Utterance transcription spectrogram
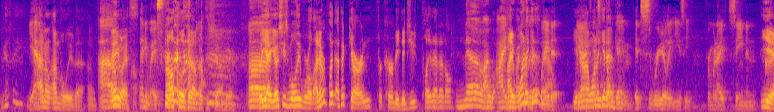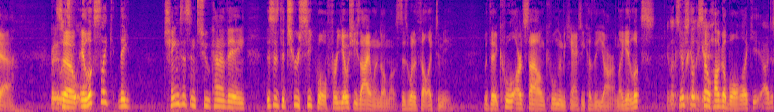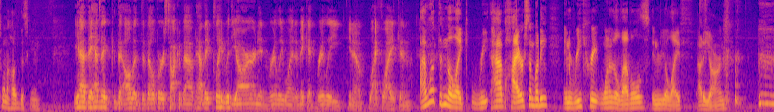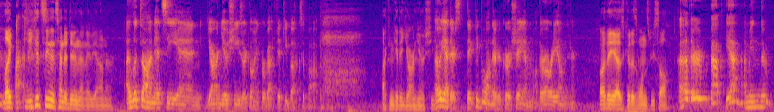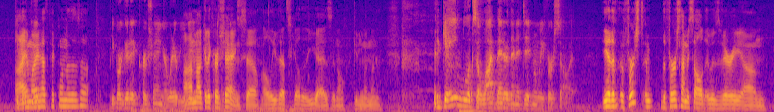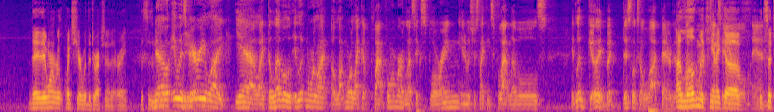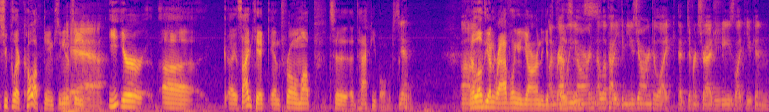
Really? Yeah. I don't. I don't believe that. I don't- Um, anyways, anyways, I'll have to look it up at the show here. Uh, but yeah, Yoshi's Woolly World. I never played Epic Yarn for Kirby. Did you play that at all? No, I I, I wanna brother get it Played now. it. You yeah, know, I wanna it's get a fun it. Game. It's really easy from what I've seen and heard. Yeah. But it so looks cool. it looks like they changed this into kind of a. This is the true sequel for Yoshi's Island, almost is what it felt like to me, with the cool art style and cool new mechanics because of the yarn. Like it looks. It looks really looks so huggable. Like I just want to hug this game. Yeah, they had the, the all the developers talk about how they played with yarn and really wanted to make it really you know lifelike and I want them to like re- have hire somebody and recreate one of the levels in real life out of yarn. like you could see Nintendo doing that, maybe. I don't know. I looked on Etsy and yarn Yoshis are going for about fifty bucks a pop. I can get a yarn Yoshi. Oh yeah, there's they people on there who crochet them. They're already on there. Are they as good as ones we saw? Uh, they're about yeah. I mean they're. I might good. have to pick one of those up. People are good at crocheting or whatever you do. I'm not good at crocheting, so I'll leave that skill to you guys, and I'll give you my money. The game looks a lot better than it did when we first saw it. Yeah, the the first um, the first time we saw it, it was very. Um, they they weren't really quite sure with the direction of it, right? This is No, it was clear. very like yeah, like the level. It looked more like a lot more like a platformer and less exploring, and it was just like these flat levels. It looked good, but this looks a lot better. There's I a lot love the mechanic of and, it's a two player co op game, so you know, can actually yeah. eat your uh, uh, sidekick and throw him up to attack people, which is Yeah. cool. Um, I love the unraveling of yarn to get to unraveling places. yarn. I love how you can use yarn to like at different strategies. Like you can,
